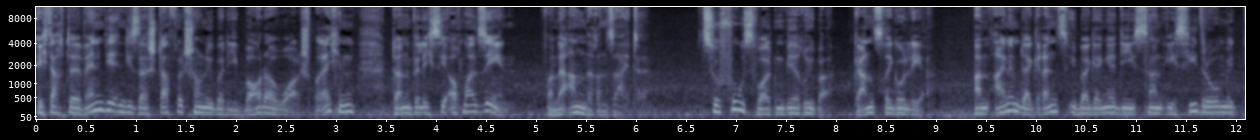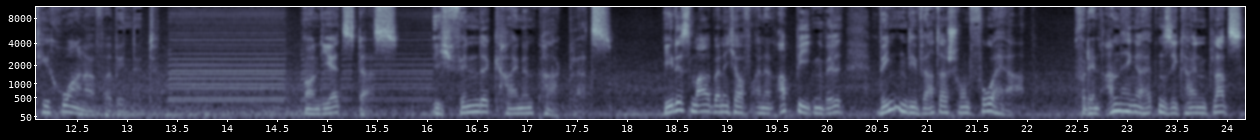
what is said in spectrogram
Ich dachte, wenn wir in dieser Staffel schon über die Border Wall sprechen, dann will ich sie auch mal sehen. Von der anderen Seite. Zu Fuß wollten wir rüber, ganz regulär. An einem der Grenzübergänge, die San Isidro mit Tijuana verbindet. Und jetzt das. Ich finde keinen Parkplatz. Jedes Mal, wenn ich auf einen abbiegen will, winken die Wärter schon vorher ab. Für den Anhänger hätten sie keinen Platz.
